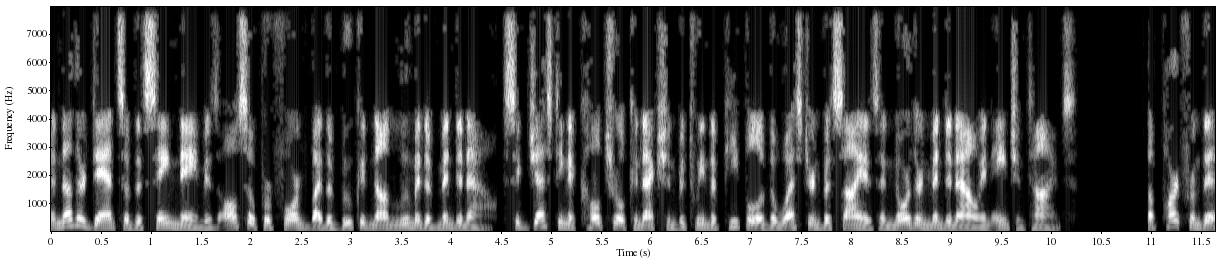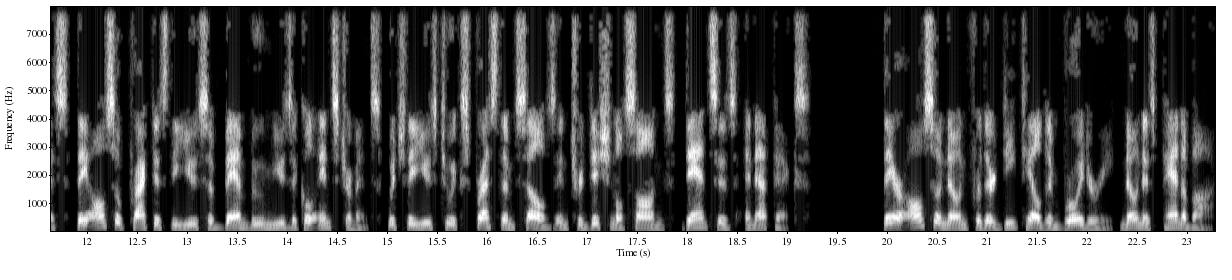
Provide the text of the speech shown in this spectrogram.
Another dance of the same name is also performed by the Bukidnon Lumad of Mindanao, suggesting a cultural connection between the people of the western Visayas and northern Mindanao in ancient times. Apart from this, they also practice the use of bamboo musical instruments, which they use to express themselves in traditional songs, dances, and epics. They are also known for their detailed embroidery, known as panubok.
